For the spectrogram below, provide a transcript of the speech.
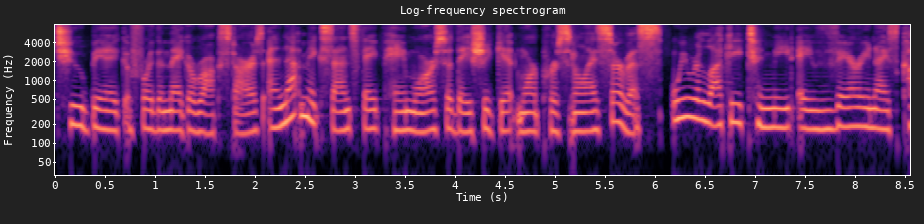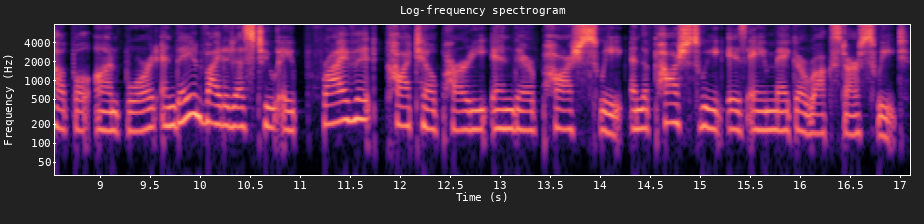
too big for the mega rock stars, and that makes sense. They pay more, so they should get more personalized service. We were lucky to meet a very nice couple on board, and they invited us to a private cocktail party in their posh suite. And the posh suite is a mega rock star suite.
